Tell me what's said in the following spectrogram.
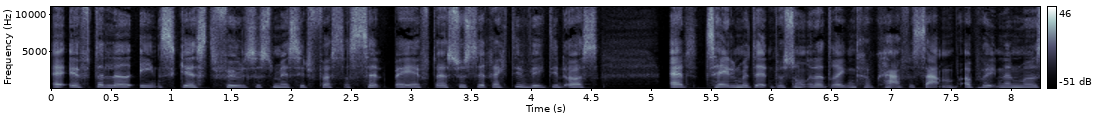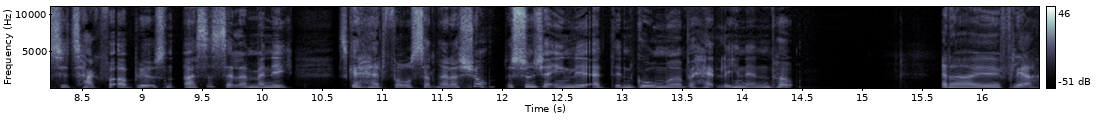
at efterlade ens gæst følelsesmæssigt for sig selv bagefter. Jeg synes, det er rigtig vigtigt også at tale med den person, eller drikke en kop kaffe sammen, og på en eller anden måde sige tak for oplevelsen, også selvom man ikke skal have et fortsat relation. Det synes jeg egentlig, at det er en god måde at behandle hinanden på. Er der øh, flere,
